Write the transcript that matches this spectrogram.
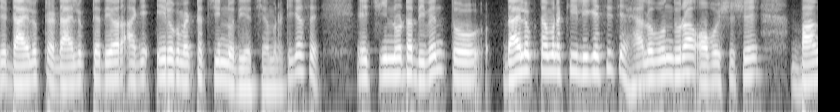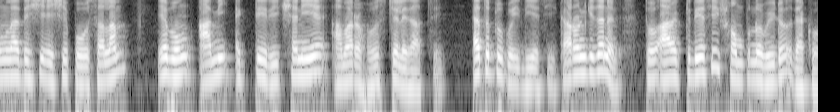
যে ডায়লগটা ডায়লগটা দেওয়ার আগে এরকম একটা চিহ্ন দিয়েছি আমরা, ঠিক আছে? এই চিহ্নটা দিবেন, তো ডায়লগটা আমরা কি লিখেছি? যে, হ্যালো বন্ধুরা, অবশেষে বাংলাদেশে এসে পৌঁছালাম এবং আমি একটি রিক্সা নিয়ে আমার হোস্টেলে যাচ্ছি। এতটুকুই দিয়েছি। কারণ কি জানেন? তো আর একটু দিয়েছি সম্পূর্ণ ভিডিও দেখো।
